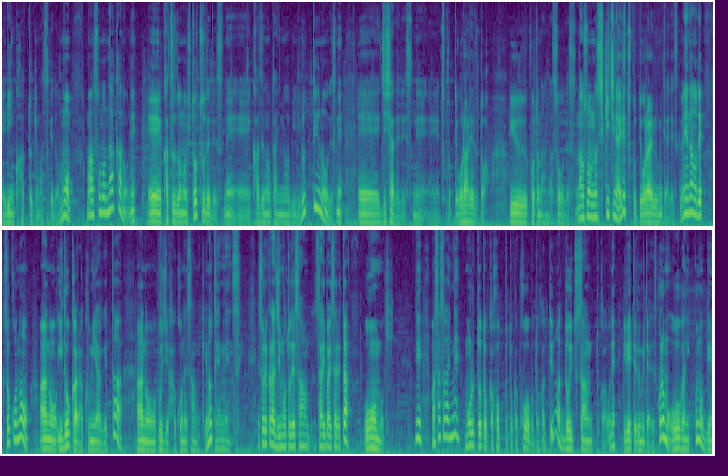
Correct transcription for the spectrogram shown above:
リンク貼っておきますけども、まあ、その中のね、えー、活動の一つでですね、えー、風の谷のビールっていうのをですね、え自社でですね、え作っておられると。いうことなんだそうです。なその敷地内で作っておられるみたいですけどね。なので、そこのあの井戸から汲み上げたあの富士箱根山系の天然水。それから地元で栽培された大麦。でさすがにねモルトとかホップとか酵母とかっていうのはドイツ産とかをね入れてるみたいです。これもオーガニックの原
